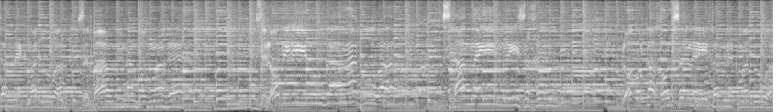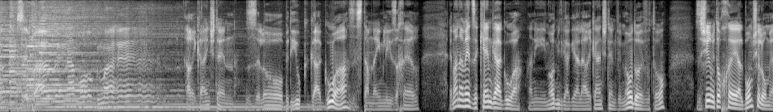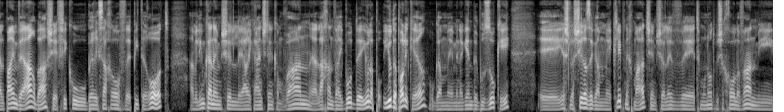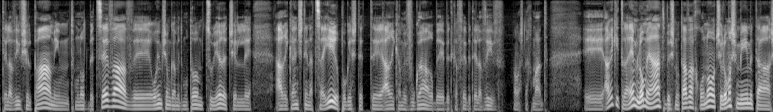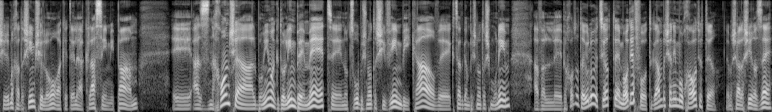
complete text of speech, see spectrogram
להתעמק מדוע זה בא ונמוג מהר זה לא בדיוק געגוע סתם נעים להיזכר לא כל כך רוצה להתעמק מדוע זה בא ונמוג מהר אריק איינשטיין, זה לא בדיוק געגוע, זה סתם נעים להיזכר. למען האמת זה כן געגוע, אני מאוד מתגעגע לאריק איינשטיין ומאוד אוהב אותו. זה שיר מתוך אה, אלבום שלו מ-2004, שהפיקו ברי סחרוף ופיטר רוט. המילים כאן הם של אריק איינשטיין כמובן, הלחן והעיבוד אה, יהודה פוליקר, הוא גם אה, מנגן בבוזוקי. יש לשיר הזה גם קליפ נחמד, שמשלב תמונות בשחור לבן מתל אביב של פעם, עם תמונות בצבע, ורואים שם גם את דמותו המצוירת של אריק איינשטיין הצעיר, פוגשת את אריק המבוגר בבית קפה בתל אביב, ממש נחמד. אה, אריק התרעם לא מעט בשנותיו האחרונות שלא משמיעים את השירים החדשים שלו, רק את אלה הקלאסיים מפעם. אה, אז נכון שהאלבומים הגדולים באמת אה, נוצרו בשנות ה-70 בעיקר, וקצת גם בשנות ה-80, אבל בכל זאת היו לו יציאות מאוד יפות, גם בשנים מאוחרות יותר. למשל השיר הזה,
